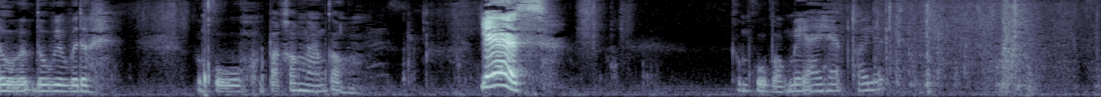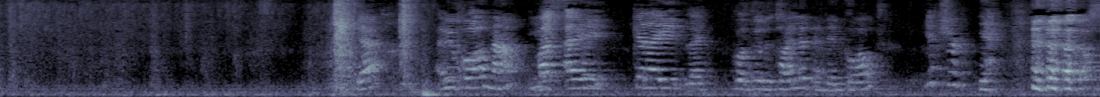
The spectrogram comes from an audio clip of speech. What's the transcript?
ดูดูวิวไปเลยโอ้โหปักห้องน้ำก่อน yes คุณครูบอก may I have toilet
